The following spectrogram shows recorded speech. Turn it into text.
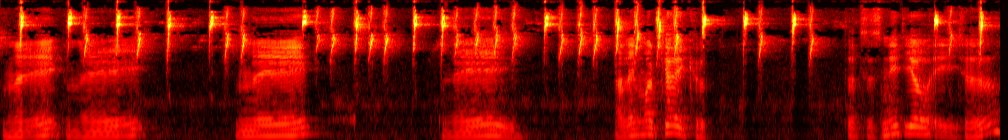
Nee, nee, nee, nee. Alleen maar kijken. Dat is niet jouw eten, hè?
